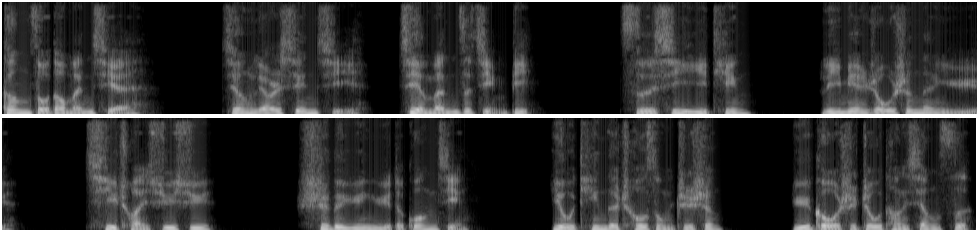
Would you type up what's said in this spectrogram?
刚走到门前，将帘掀起，见门子紧闭，仔细一听，里面柔声嫩语，气喘吁吁，是个云雨的光景。又听得抽送之声，与狗是周堂相似，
